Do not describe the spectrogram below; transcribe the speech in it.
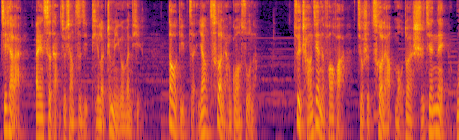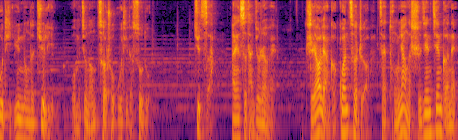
接下来，爱因斯坦就向自己提了这么一个问题：到底怎样测量光速呢？最常见的方法就是测量某段时间内物体运动的距离，我们就能测出物体的速度。据此啊，爱因斯坦就认为，只要两个观测者在同样的时间间隔内。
